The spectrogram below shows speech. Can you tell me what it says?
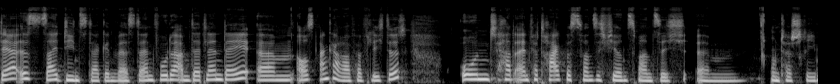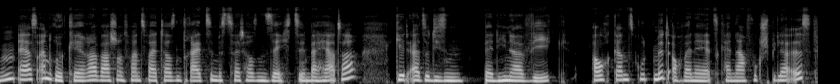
der ist seit Dienstag in Westend, wurde am Deadline Day ähm, aus Ankara verpflichtet und hat einen Vertrag bis 2024 ähm, unterschrieben. Er ist ein Rückkehrer, war schon von 2013 bis 2016 bei Hertha, geht also diesen Berliner Weg auch ganz gut mit, auch wenn er jetzt kein Nachwuchsspieler ist.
